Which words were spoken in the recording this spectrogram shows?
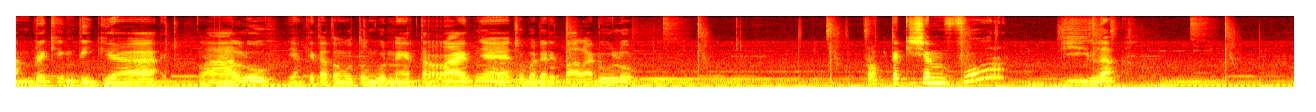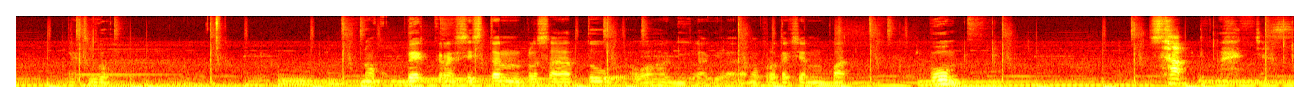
Unbreaking 3 Lalu yang kita tunggu-tunggu netherite-nya ya. Coba dari pala dulu. Protection 4 Gila. Let's go knockback resistant plus 1 wah gila gila. Sama protection 4 boom. Sak. Anjas.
